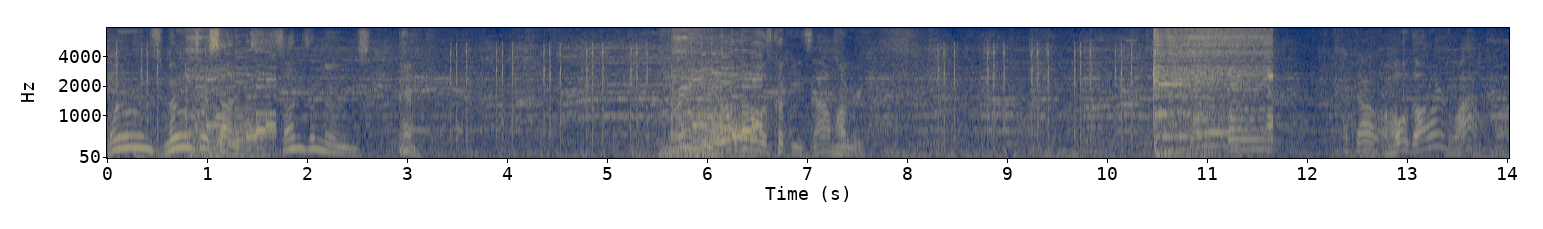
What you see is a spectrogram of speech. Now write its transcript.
Moons, moons or suns? Suns and moons. Three. Oh, look at all those cookies. Now I'm hungry. A dollar. A whole dollar? Wow. Well,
